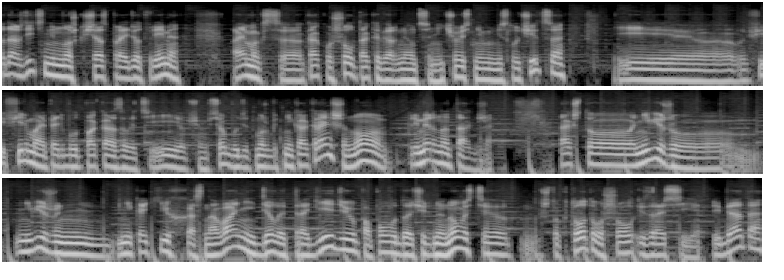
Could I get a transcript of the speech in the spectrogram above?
подождите немножко, сейчас пройдет время. IMAX э, как ушел, так и вернется. Ничего с ним не случится. И э, фи фильмы опять будут показывать. И, в общем, все будет, может быть, не как раньше, но примерно так же. Так что не вижу, не вижу никаких оснований делать трагедию по поводу очередной новости, что кто-то ушел из России. Ребята,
